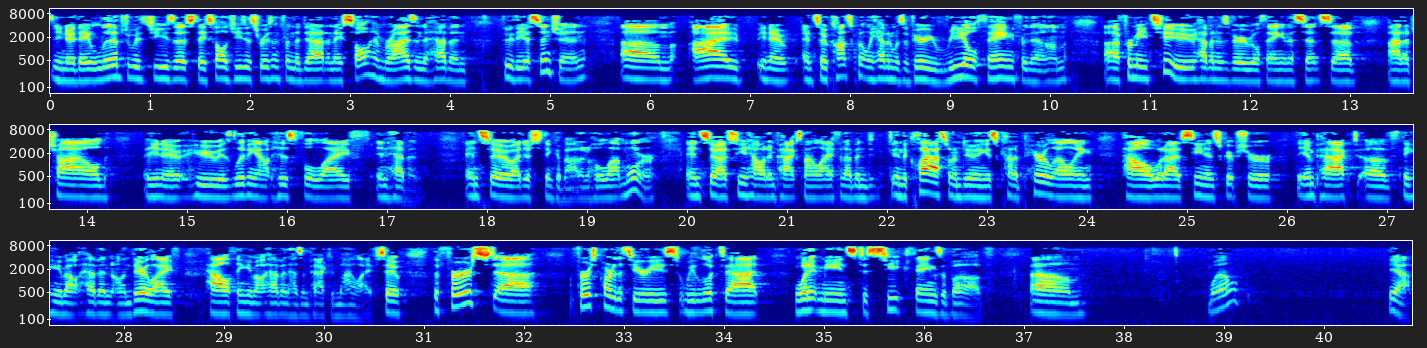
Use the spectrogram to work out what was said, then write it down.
you know, they lived with Jesus, they saw Jesus risen from the dead, and they saw him rise into heaven through the ascension um, I, you know, and so consequently, heaven was a very real thing for them. Uh, for me too, heaven is a very real thing in the sense of I had a child, you know, who is living out his full life in heaven. And so I just think about it a whole lot more. And so I've seen how it impacts my life. And I've been in the class, what I'm doing is kind of paralleling how what I've seen in Scripture, the impact of thinking about heaven on their life, how thinking about heaven has impacted my life. So the first, uh, first part of the series, we looked at what it means to seek things above. Um, well, yeah.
